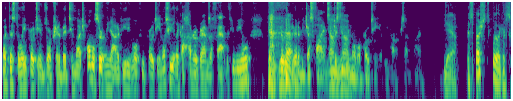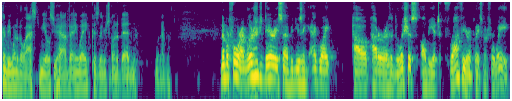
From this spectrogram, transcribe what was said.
But this delay protein absorption a bit too much. Almost certainly not. If you're eating whole food protein, unless you eat like 100 grams of fat with your meal, you're, you're going to be just fine. So Yum, just eat your normal protein. You'll be 100% fine. Yeah, especially like if it's going to be one of the last meals you have anyway, because then you're just going to bed and whatever. Number four, I'm allergic to dairy, so I've been using egg white pow- powder as a delicious, albeit frothy replacement for whey.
